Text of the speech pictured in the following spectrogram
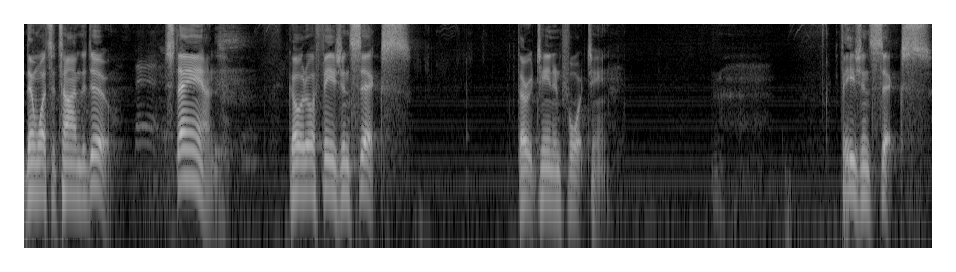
then what's the time to do? Stand. Go to Ephesians 6 13 and 14. Ephesians 6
